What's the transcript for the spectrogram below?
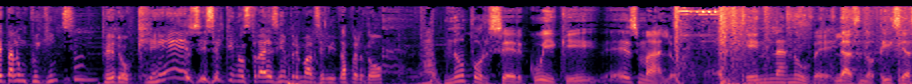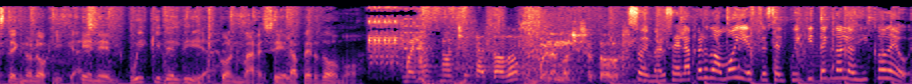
¿Qué tal un quickie? ¿Pero qué? Si es el que nos trae siempre Marcelita, perdón. No por ser quickie es malo. En la nube, las noticias tecnológicas. En el quickie del día con Marcela Perdomo. Buenas noches a todos. Buenas noches a todos. Soy Marcela Perdomo y este es el Quickie Tecnológico de hoy.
